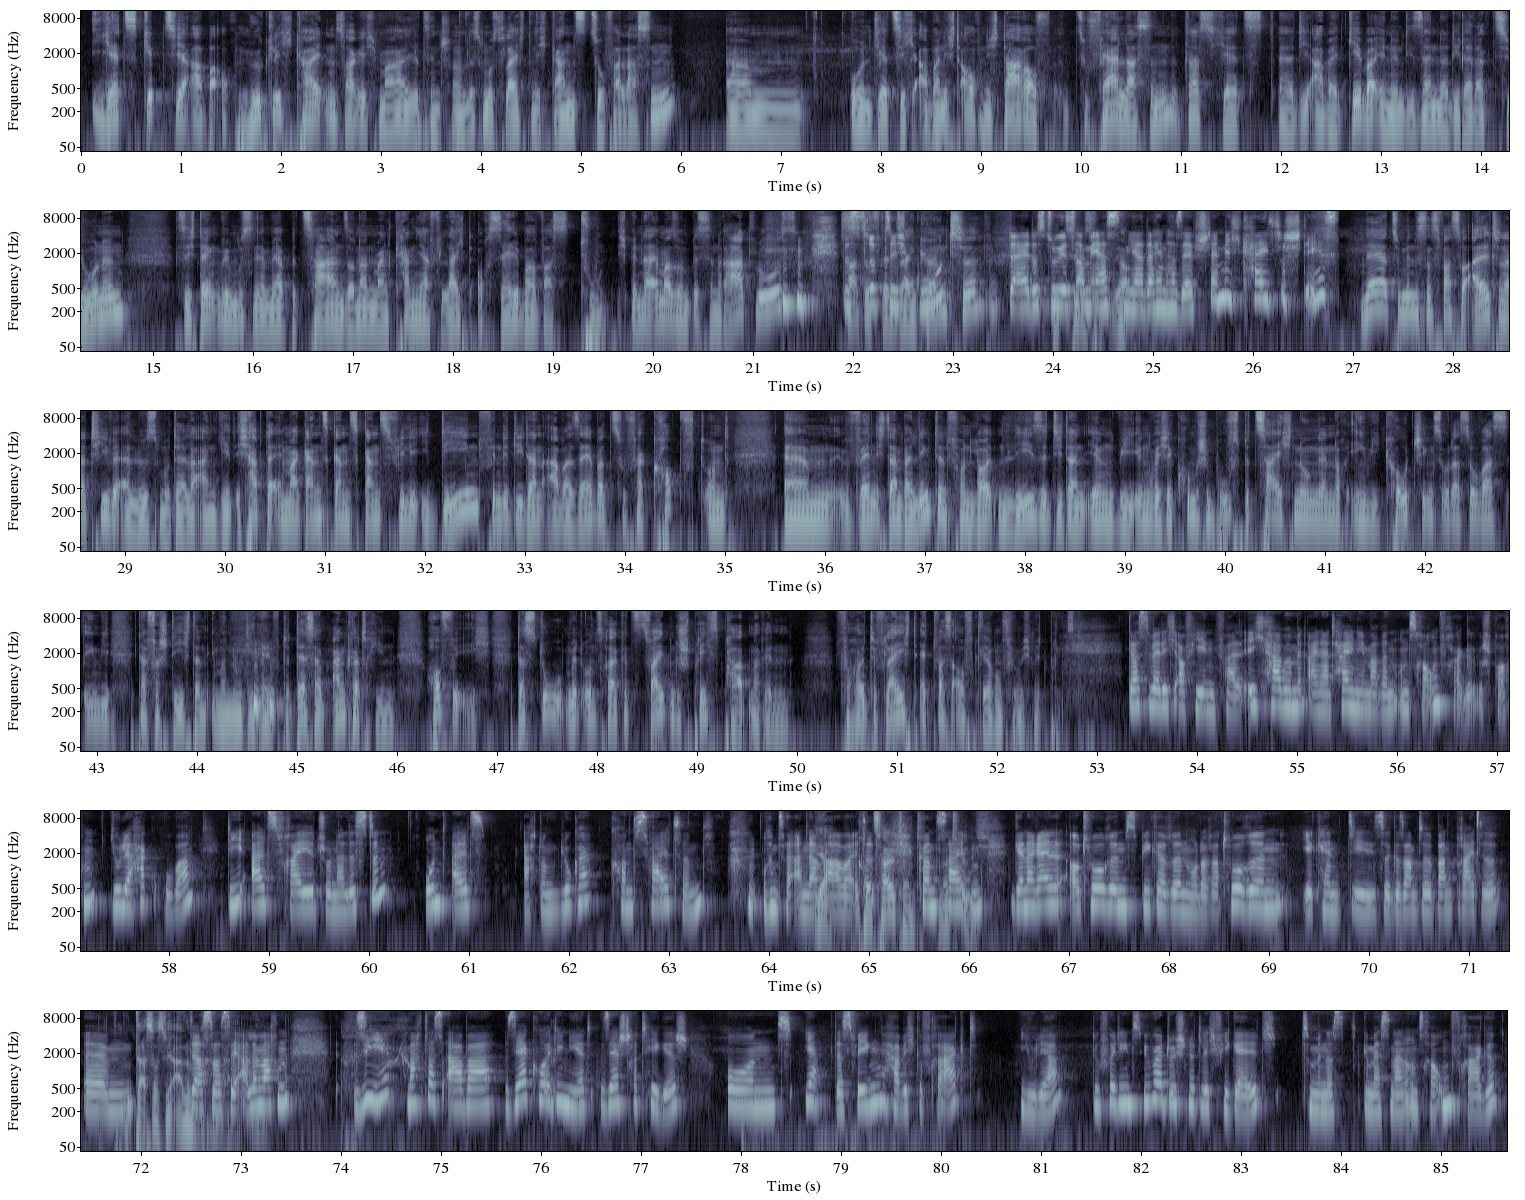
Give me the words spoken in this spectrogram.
Jetzt gibt es ja aber auch Möglichkeiten, sage ich mal, jetzt den Journalismus vielleicht nicht ganz zu verlassen ähm, und jetzt sich aber nicht auch nicht darauf zu verlassen, dass jetzt äh, die ArbeitgeberInnen, die Sender, die Redaktionen sich denken, wir müssen ja mehr bezahlen, sondern man kann ja vielleicht auch selber was tun. Ich bin da immer so ein bisschen ratlos, das was trifft es denn sich sein gut, könnte. Daher, dass du jetzt am ersten ja. Jahr deiner Selbstständigkeit stehst. Naja, zumindest was so alternative Erlösmodelle angeht. Ich habe da immer ganz, ganz, ganz viele Ideen, finde die dann aber selber zu verkopft. Und ähm, wenn ich dann bei LinkedIn von Leuten lese, die dann irgendwie irgendwelche komischen Berufsbezeichnungen, noch irgendwie Coachings oder sowas, irgendwie, da verstehe ich dann immer nur die Hälfte. Deshalb, Ankatrin, hoffe ich, dass du mit unserer zweiten Gesprächspartnerin für heute vielleicht etwas Aufklärung für mich mitbringst. Das werde ich auf jeden Fall. Ich habe mit einer Teilnehmerin unserer Umfrage gesprochen, Julia Hackober, die als freie Journalistin und als Achtung, Luca, Consultant unter anderem ja, arbeitet. Consultant. Consultant. Natürlich. Generell Autorin, Speakerin, Moderatorin. Ihr kennt diese gesamte Bandbreite. Ähm, das, was wir alle das, machen. Das, was wir alle machen. Sie macht das aber sehr koordiniert, sehr strategisch. Und ja, deswegen habe ich gefragt, Julia, du verdienst überdurchschnittlich viel Geld, zumindest gemessen an unserer Umfrage.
